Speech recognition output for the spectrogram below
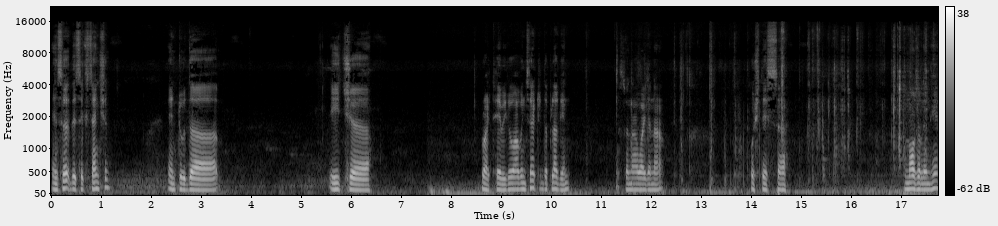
insert this extension into the each uh, right here we go. I've inserted the plug in. So now I'm gonna push this uh, nozzle in here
